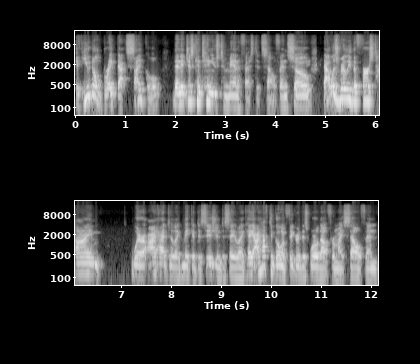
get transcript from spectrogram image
if you don't break that cycle, then it just continues to manifest itself. And so that was really the first time where I had to like make a decision to say like, hey, I have to go and figure this world out for myself, and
